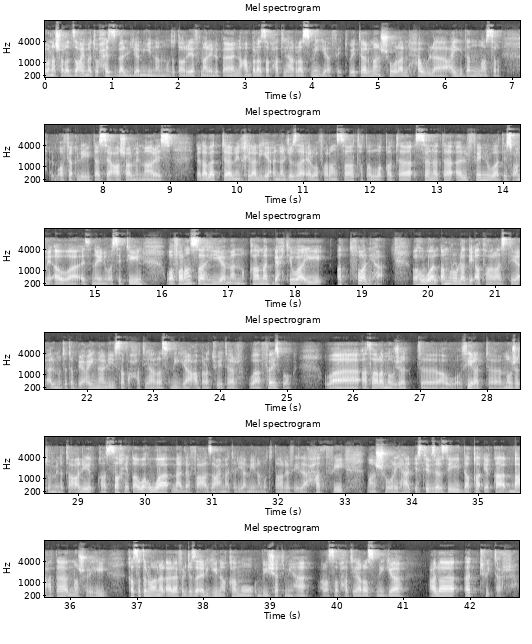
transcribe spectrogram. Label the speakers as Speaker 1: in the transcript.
Speaker 1: ونشرت زعيمة حزب اليمين المتطرف ماري لوبان عبر صفحتها الرسمية في تويتر منشورا حول عيد النصر الموافق ل 19 من مارس. كتبت من خلاله أن الجزائر وفرنسا تطلقتا سنة 1962 وفرنسا هي من قامت باحتواء أطفالها. وهو الأمر الذي أثار استياء المتتبعين لصفحتها الرسمية عبر تويتر وفيسبوك. وأثار موجة أو أثيرت موجة من التعاليق الساخطة وهو ما دفع زعيمة اليمين المتطرف إلى حذف منشورها الاستفزازي دقائق بعد نشره خاصة وأن الآلاف الجزائريين قاموا بشتمها على صفحتها الرسمية على التويتر.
